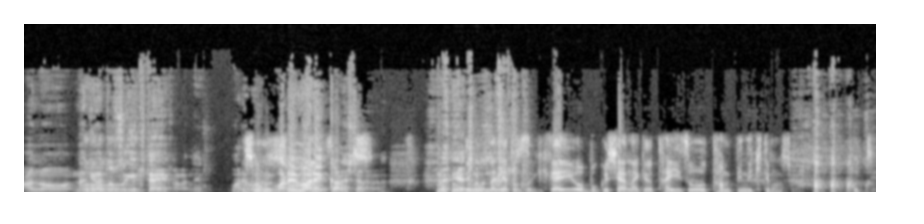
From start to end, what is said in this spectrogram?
あの、何が突撃隊やからね。我々、我々からしたら。何がでも、何や突とき会を僕知らないけど、体操単品で来てますよ。こっち。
